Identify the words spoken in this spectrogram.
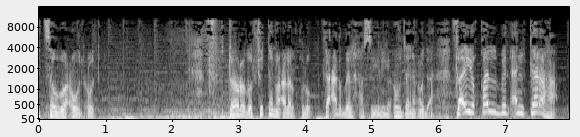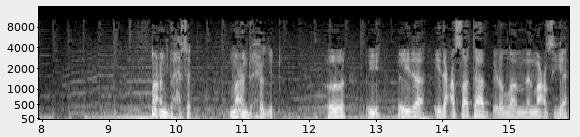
يتسوى عود عود. تعرض الفتن على القلوب كعرض الحصير عودا عودا. فأي قلب أنكرها؟ ما عنده حسد ما عنده حقد. أه، إذا إذا عصى تاب إلى الله من المعصية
